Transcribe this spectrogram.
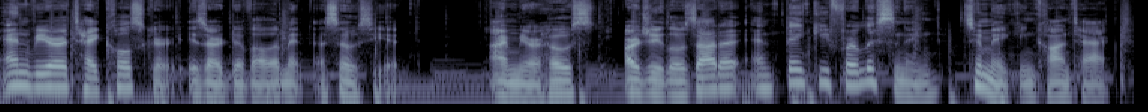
And Vera Tykulsker is our development associate. I'm your host, RJ Lozada, and thank you for listening to Making Contact.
